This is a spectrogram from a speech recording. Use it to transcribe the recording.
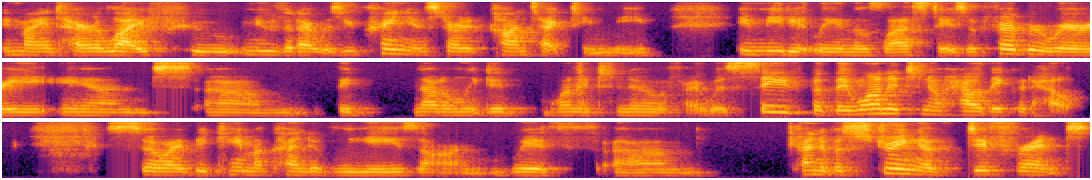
in my entire life who knew that i was ukrainian started contacting me immediately in those last days of february. And um, they not only did wanted to know if i was safe but they wanted to know how they could help. So i became a kind of liaison with um, kind of a string of different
